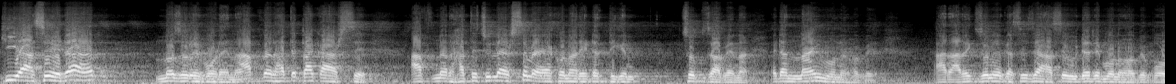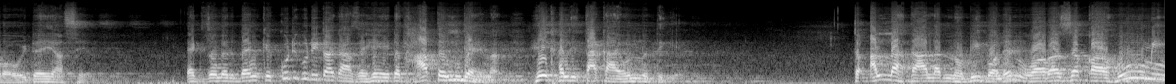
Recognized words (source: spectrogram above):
কি আছে এটা নজরে পড়ে না। আপনার হাতে টাকা আসছে। আপনার হাতে চলে আসছে না, এখন আর এটার দিকে চোখ যাবে না। এটা নাই মনে হবে। আর আরেকজনের কাছে যে আছে, ওইটারে মনে হবে বড়, ওইটাই আছে। একজনের ব্যাংকে কোটি কোটি টাকা আছে, হে, এটা হাতেই দেয় না। হে, খালি তাকায় অন্যদিকে। তো আল্লাহ তাআলার নবী বলেন মিন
